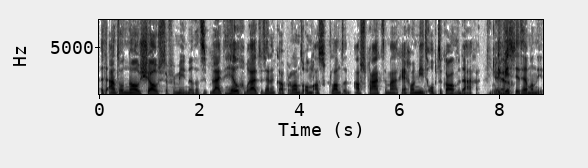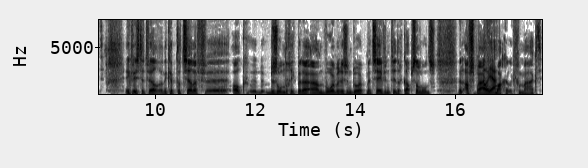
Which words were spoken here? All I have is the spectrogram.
het aantal no-shows te verminderen. Dat is- blijkt heel gebruikt te zijn in kapperland om als klant een afspraak te maken en gewoon niet op te komen dagen. Ik wist dit helemaal niet. Ik wist het wel en ik heb dat zelf eh, ook bezondig ik me daar aan. Wormer is een dorp met 27 kapsalons. Een afspraak Oh ja? is makkelijk gemaakt.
